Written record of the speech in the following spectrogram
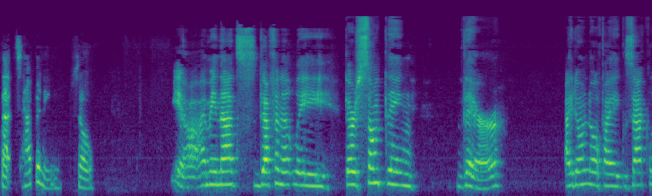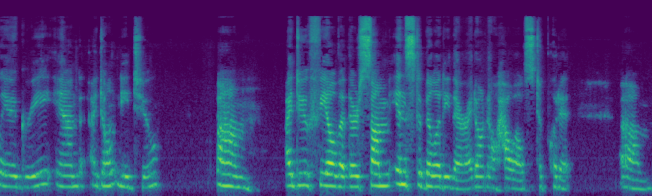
that's happening so yeah, I mean, that's definitely, there's something there. I don't know if I exactly agree, and I don't need to. Um, I do feel that there's some instability there. I don't know how else to put it um,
